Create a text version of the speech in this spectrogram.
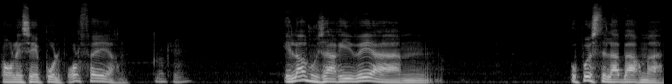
pour les épaules pour le faire. Et là, vous arrivez à, au poste de la Barma,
